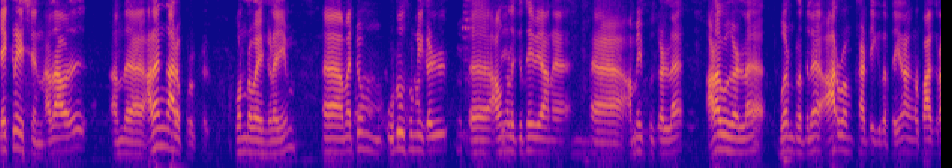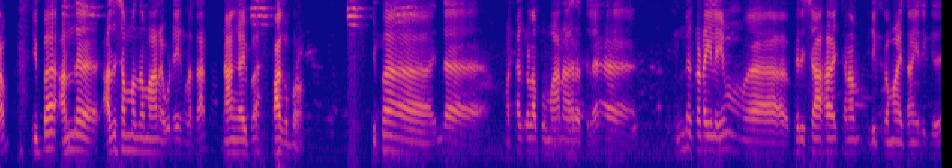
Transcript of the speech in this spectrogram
டெக்கரேஷன் அதாவது அந்த அலங்கார பொருட்கள் போன்றவைகளையும் மற்றும் உடு துணிகள் அவங்களுக்கு தேவையான அமைப்புகளில் அளவுகளில் வேண்டதில் ஆர்வம் காட்டிக்கிறதையும் நாங்கள் பார்க்குறோம். இப்ப அந்த அது சம்பந்தமான விடயங்களை தான் நாங்க இப்ப பார்க்க போறோம். இப்ப இந்த மட்டக்களப்பு மாநகரத்துல இந்த கடையிலையும் பெருசாக ஜனம் இருக்கிற மாதிரி தான் இருக்குது.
